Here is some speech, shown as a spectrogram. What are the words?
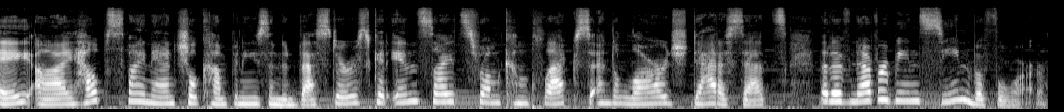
AI helps financial companies and investors get insights from complex and large datasets that have never been seen before.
